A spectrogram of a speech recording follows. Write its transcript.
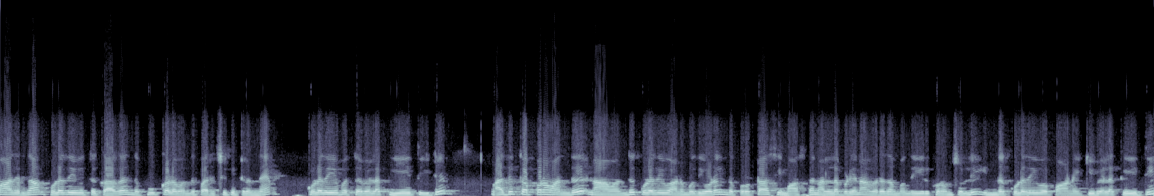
மாதிரி தான் குலதெய்வத்துக்காக இந்த பூக்களை வந்து பறிச்சுக்கிட்டு இருந்தேன். குலதெய்வத்தை விளக்கு ஏற்றிட்டு அதுக்கப்புறம் வந்து நான் வந்து குலதெய்வ அனுமதியோட இந்த புரட்டாசி மாசத்தை நல்லபடியாக நான் விரதம் வந்து இருக்கணும்னு சொல்லி இந்த குலதெய்வ பானைக்கு விளக்கு ஏற்றி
